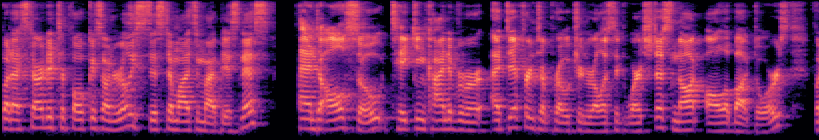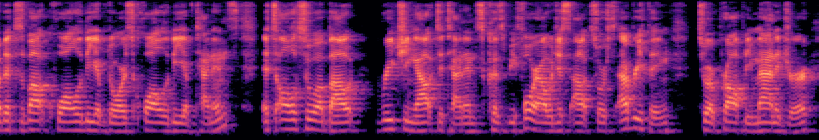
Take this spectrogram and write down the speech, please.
But I started to focus on really systemizing my business and also taking kind of a, a, different approach in real estate where it's just not all about doors, but it's about quality of doors, quality of tenants. It's also about reaching out to tenants because before I would just outsource everything to a property manager.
